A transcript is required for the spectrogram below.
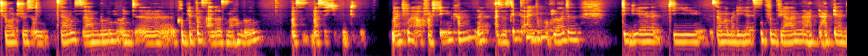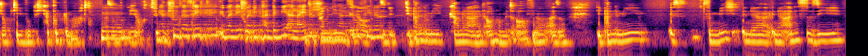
Ciao, Tschüss und Servus sagen würden und äh, komplett was anderes machen würden, was, was ich manchmal auch verstehen kann. Ne? Also es gibt einfach mhm. auch Leute, die dir, die, sagen wir mal, die letzten fünf Jahre hat, hat der Job die wirklich kaputt gemacht. Also mhm. wirklich auch Ja, zusätzlich überlegt, weil die Pandemie alleine die schon, die hat genau, so viele. Also die, die Pandemie kam ja halt auch noch mit drauf. Ne? Also die Pandemie ist für mich in der, in der Anästhesie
